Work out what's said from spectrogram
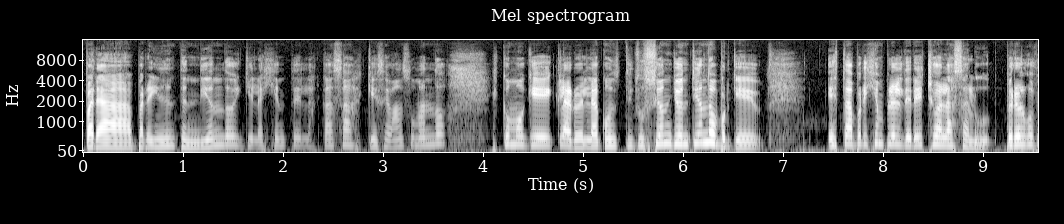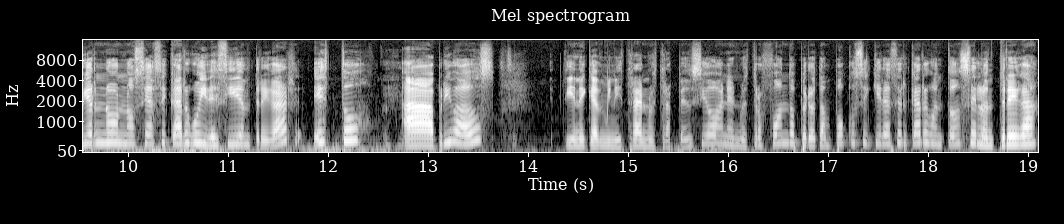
para, para ir entendiendo y que la gente en las casas que se van sumando, es como que, claro, en la constitución yo entiendo porque está, por ejemplo, el derecho a la salud, pero el gobierno no se hace cargo y decide entregar esto a privados. Tiene que administrar nuestras pensiones, nuestros fondos, pero tampoco se quiere hacer cargo, entonces lo entrega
